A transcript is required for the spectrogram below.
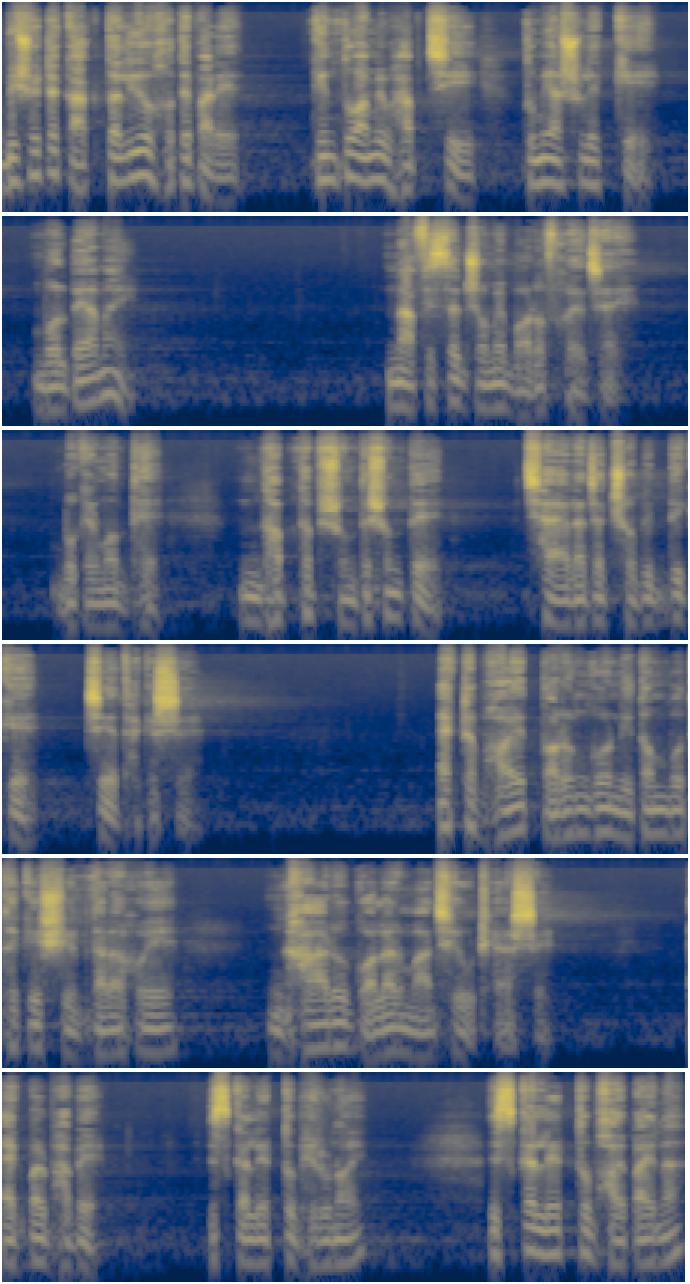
বিষয়টা কাকতালীয় হতে পারে, কিন্তু আমি ভাবছি তুমি আসলে কে, বলবে আমায়? নাফিসা জমে বরফ হয়ে যায়। বুকের মধ্যে ধপধপ শুনতে শুনতে ছায়ারাজার ছবির দিকে চেয়ে থাকে সে। একটা ভয়ের তরঙ্গ নিতম্ব থেকে শিরদাঁড়া হয়ে ঘাড় ও গলার মাঝে উঠে আসে। একবার ভাবে স্কারলেট তো ভীরু নয় স্কারলেট তো ভয় পায় না।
